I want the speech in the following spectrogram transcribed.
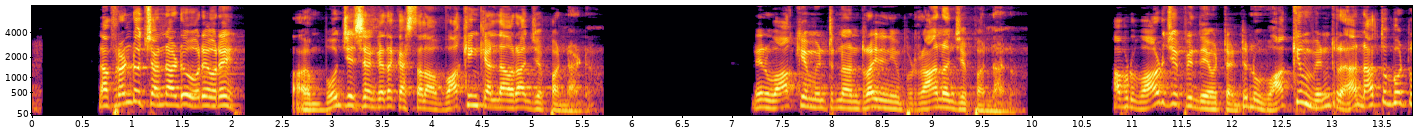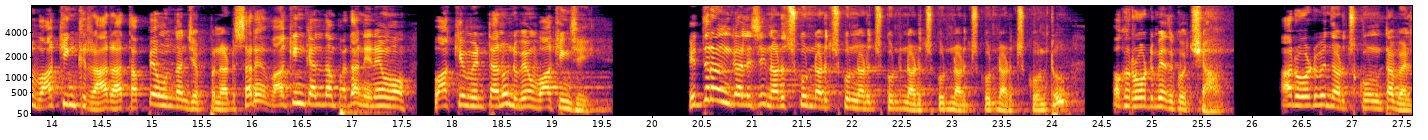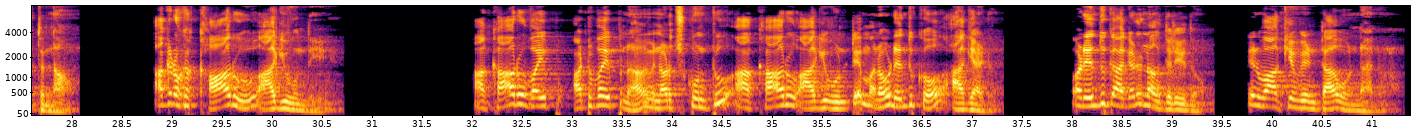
నా ఫ్రెండ్ వచ్చి అన్నాడు ఒరే ఒరే భోజనం చేశాం కదా కాస్త అలా వాకింగ్కి వెళ్దాంరా అని చెప్పి అన్నాడు నేను వాక్యం వింటున్నాను రా నేను ఇప్పుడు రానని చెప్పన్నాను. అప్పుడు వాడు చెప్పింది ఏమిటంటే నువ్వు వాక్యం వినరా నాతో పాటు వాకింగ్కి రారా తప్పే ఉందని చెప్తున్నాడు. సరే వాకింగ్కి వెళ్దాం పదా నేనేమో వాక్యం వింటాను నువ్వేం వాకింగ్ చెయ్యి. ఇద్దరం కలిసి నడుచుకుంటూ నడుచుకుంటూ నడుచుకుంటూ నడుచుకుంటూ నడుచుకుంటూ నడుచుకుంటూ ఒక రోడ్డు మీదకి వచ్చాం. ఆ రోడ్డు మీద నడుచుకుంటూ వెళ్తున్నాం. అక్కడ ఒక కారు ఆగి ఉంది. ఆ కారు వైపు అటువైపున నడుచుకుంటూ ఆ కారు ఆగి ఉంటే మనవాడు ఎందుకో ఆగాడు. వాడు ఎందుకు ఆగాడో నాకు తెలియదు. నేను వాక్యం వింటా ఉన్నాను.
